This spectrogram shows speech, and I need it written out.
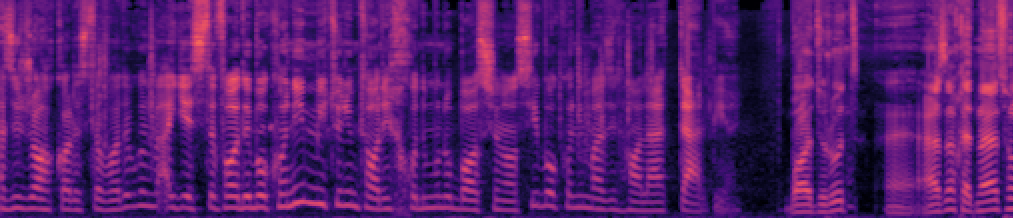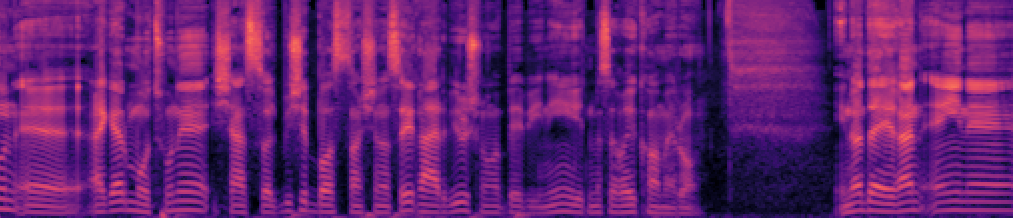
از این راهکار استفاده بکنیم و اگه استفاده بکنیم می‌تونیم تاریخ خودمون رو بازشناسی بکنیم و از این حالت در بیایم. با درود ارزم خدمتتون اگر متون 60 سال پیش باستانشناسای غربی رو شما ببینید مثل آقای کامرون اینا دقیقا عین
